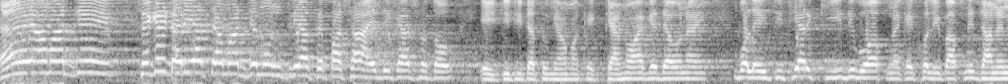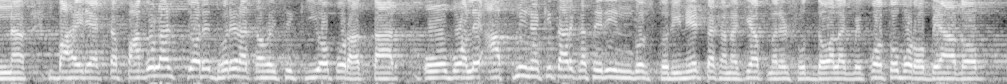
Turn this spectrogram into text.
এই আমার যে সেক্রেটারি আছে, আমার যে মন্ত্রী আছে, পাশা, এদিকে আসো তো। এই চিঠিটা তুমি আমাকে কেন আগে দেও নাই? বলে, এই চিঠি আর কি দিব আপনাকে খলিফা? আপনি জানেন না বাইরে একটা পাগল জ্বরে ধরে রাখা হয়েছে, কি অপরাধ তার? ও বলে, আপনি নাকি তার কাছে ঋণগ্রস্ত, ঋণের টাকা নাকি আপনার শোধ দেওয়া লাগবে? কত বড় বেয়াদব।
